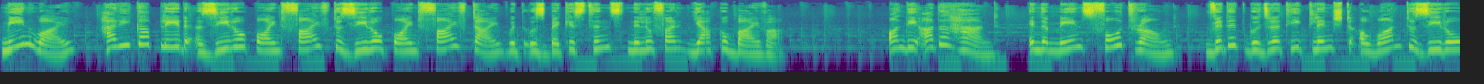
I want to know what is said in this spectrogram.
Meanwhile, Harika played a 0.5 to 0.5 tie with Uzbekistan's Nilufar Yakubayeva. On the other hand, in the men's fourth round, Vidit Gujrathi clinched a 1 0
